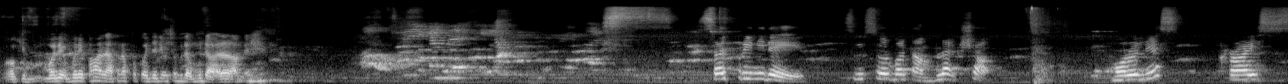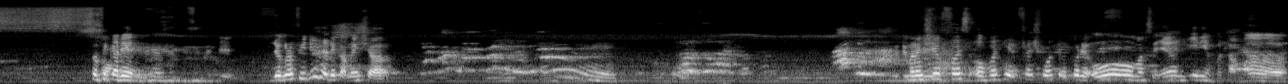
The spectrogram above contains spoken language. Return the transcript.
Okay, boleh boleh faham lah kenapa kau jadi macam budak-budak dalam ni. Cyprinidae, Susur Batam, Black Shark, Morelius, Chrysophicaden. Geografi dia dah dekat Malaysia. Hmm. Malaysia first overhead freshwater aquarium. Oh, maksudnya ini yang pertama.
